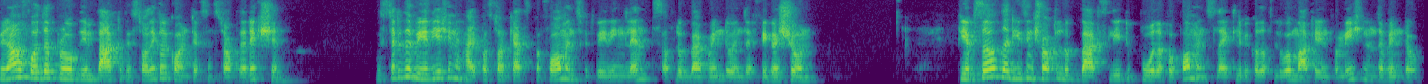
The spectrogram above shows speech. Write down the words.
We now further probe the impact of historical context in stock prediction. We study the variation in hyperstock GAT's performance with varying lengths of lookback window in the figure shown. We observe that using shorter lookbacks lead to poorer performance, likely because of lower market information in the window.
